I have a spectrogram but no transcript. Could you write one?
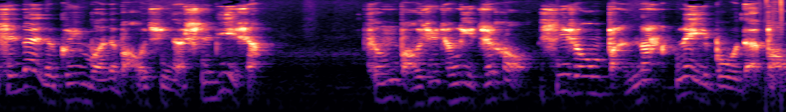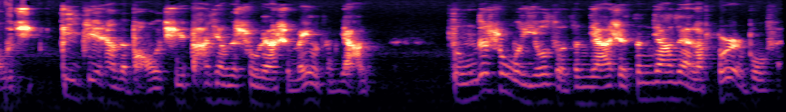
现在的规模的保护区呢，实际上从保护区成立之后，西双版纳内部的保护区地界上的保护区大象的数量是没有增加的，总的数目有所增加，是增加在了普洱部分，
